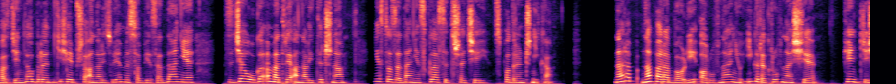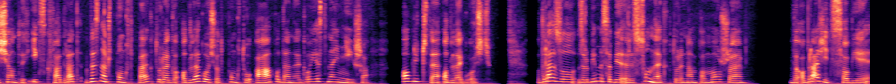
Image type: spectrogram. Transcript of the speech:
Was, dzień dobry. Dzisiaj przeanalizujemy sobie zadanie z działu Geometria Analityczna. Jest to zadanie z klasy trzeciej z podręcznika. Na, na paraboli o równaniu y równa się 5 kwadrat wyznacz punkt P, którego odległość od punktu A podanego jest najmniejsza. Oblicz tę odległość. Od razu zrobimy sobie rysunek, który nam pomoże wyobrazić sobie,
